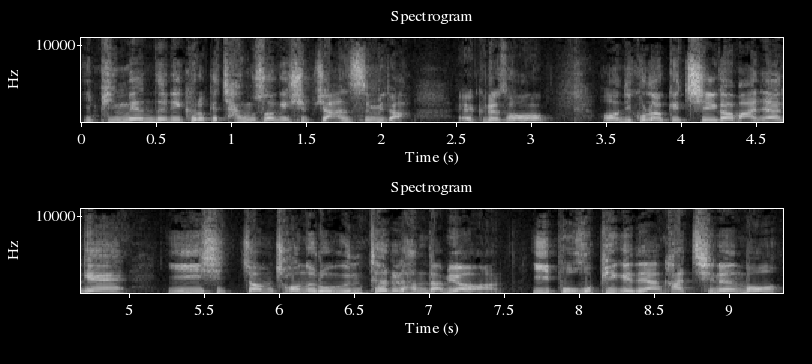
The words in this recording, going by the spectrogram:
이 빅맨들이 그렇게 장수하기 쉽지 않습니다. 예, 그래서 어, 니콜라 요키치가 만약에 이 시점 전으로 은퇴를 한다면 이 보호픽에 대한 가치는 뭐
